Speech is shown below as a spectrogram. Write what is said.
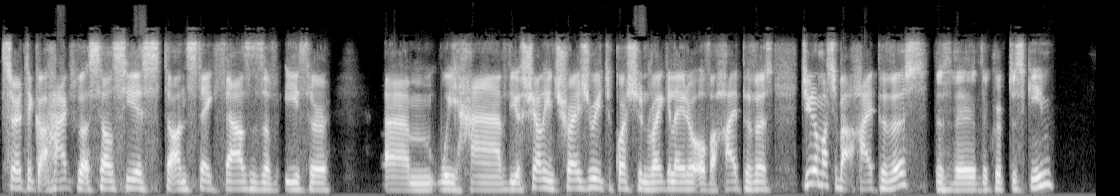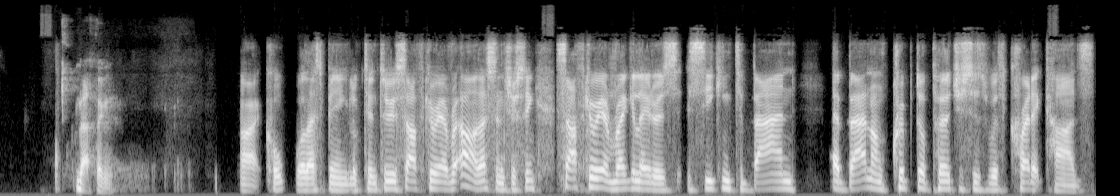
CertiK got hacked. We've got Celsius to unstake thousands of Ether. Um, we have the Australian Treasury to question regulator over Hyperverse. Do you know much about Hyperverse, the, the, the crypto scheme? Nothing. All right, cool. Well, that's being looked into. South Korea. Oh, that's interesting. South Korean regulators seeking to ban a ban on crypto purchases with credit cards.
